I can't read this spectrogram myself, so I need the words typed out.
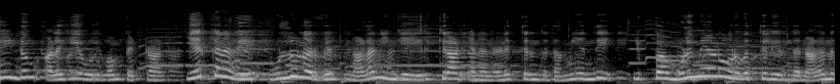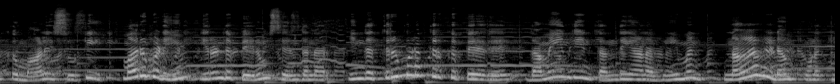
மீண்டும் அழகிய உருவம் பெற்றான். ஏற்கனவே உள்ளுணர்வில் நலன் இங்கே இருக்கிறான் என நினைத்திருந்த தமயந்தி இப்ப முழுமையான உருவத்தில் இருந்த நலனுக்கு மாலை சூட்டி மறுபடியும் இரண்டு பேரும் சேர்ந்தனர். இந்த திருமணத்திற்கு பிறகு தமயந்தியின் தந்தையான பீமன் நலனிடம் உனக்கு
